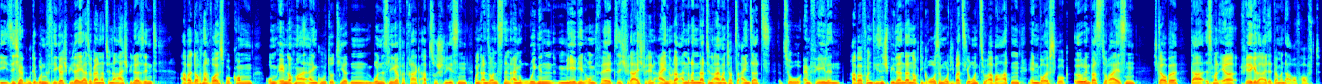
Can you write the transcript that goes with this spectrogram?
die sicher gute Bundesligaspieler, ja sogar Nationalspieler sind, aber doch nach Wolfsburg kommen, um eben nochmal einen gut dotierten Bundesliga-Vertrag abzuschließen und ansonsten in einem ruhigen Medienumfeld sich vielleicht für den einen oder anderen Nationalmannschaftseinsatz zu empfehlen. Aber von diesen Spielern dann noch die große Motivation zu erwarten, in Wolfsburg irgendwas zu reißen, ich glaube, da ist man eher fehlgeleitet, wenn man darauf hofft.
